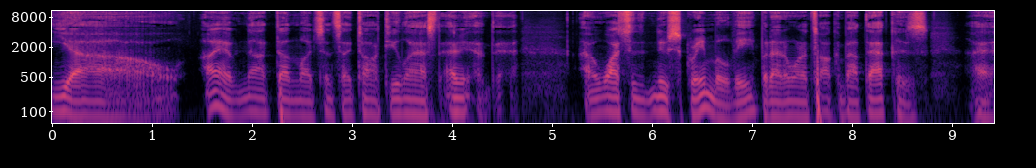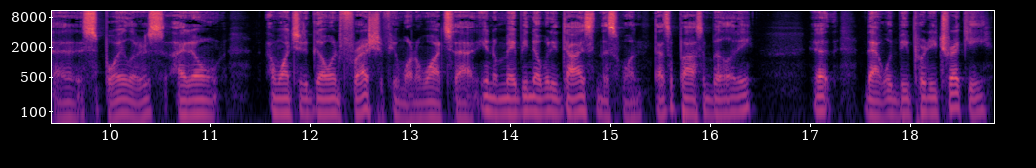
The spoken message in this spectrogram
Yo, I have not done much since I talked to you last. I mean, I watched the new Scream movie, but I don't want to talk about that because uh, spoilers. I don't. I want you to go in fresh if you want to watch that. You know, maybe nobody dies in this one. That's a possibility. Yeah, that would be pretty tricky.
